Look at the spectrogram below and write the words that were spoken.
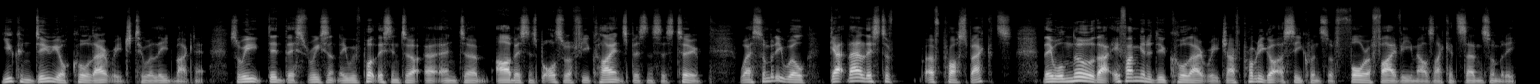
you can do your cold outreach to a lead magnet. So we did this recently. We've put this into, uh, into our business, but also a few clients' businesses too, where somebody will get their list of of prospects, they will know that if I'm going to do cold outreach, I've probably got a sequence of four or five emails I could send somebody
